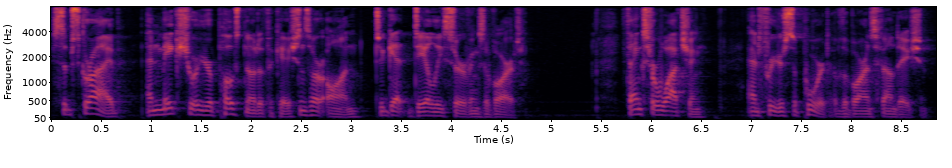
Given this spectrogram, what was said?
Subscribe and make sure your post notifications are on to get daily servings of art. Thanks for watching and for your support of the Barnes Foundation.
